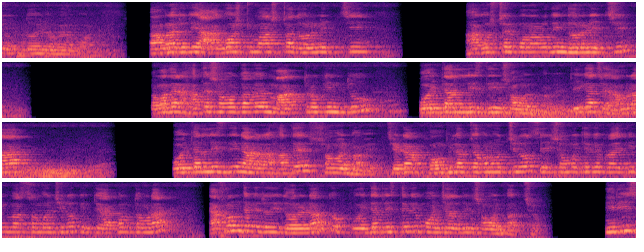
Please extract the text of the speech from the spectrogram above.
চোদ্দোই নভেম্বর। আমরা যদি আগস্ট মাসটা ধরে নিচ্ছি আগস্টের পনেরো দিন ধরে নিচ্ছি। তোমাদের হাতে সময় পাবে মাত্র কিন্তু পঁয়তাল্লিশ দিন সময় পাবে, ঠিক আছে? আমরা পঁয়তাল্লিশ দিন হাতে সময় পাবে। যেটা ফর্ম ফিল যখন হচ্ছিল, সেই সময় থেকে প্রায় তিন মাস সময় ছিল, কিন্তু এখন তোমরা, এখন থেকে যদি ধরে নাও, তো পঁয়তাল্লিশ থেকে পঞ্চাশ দিন সময় পাচ্ছ। তিরিশ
